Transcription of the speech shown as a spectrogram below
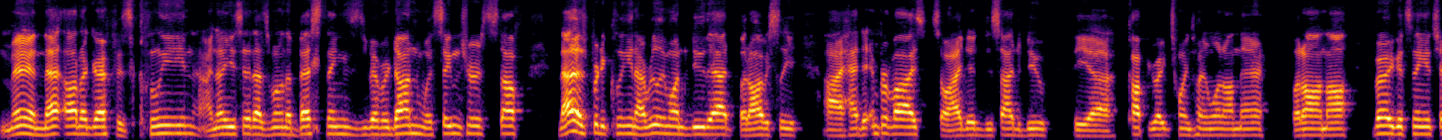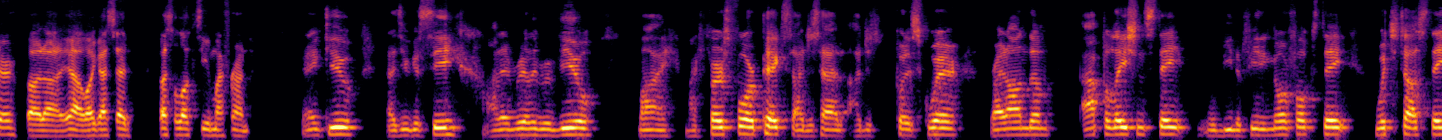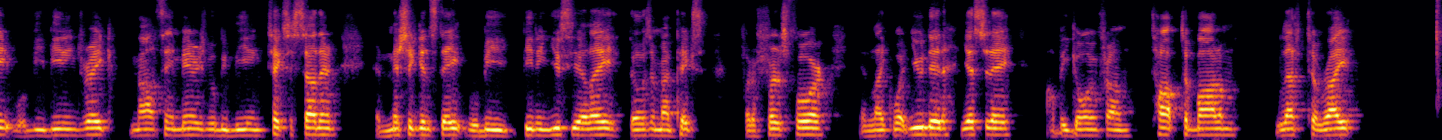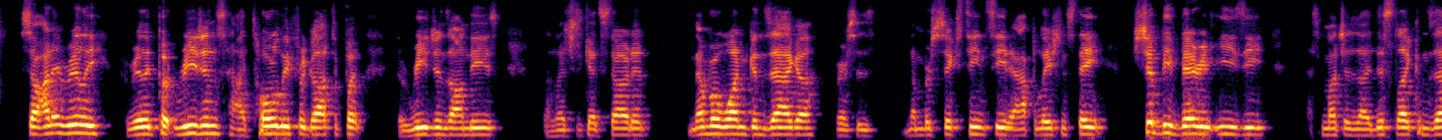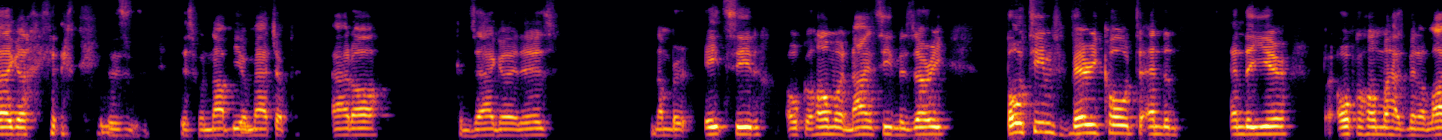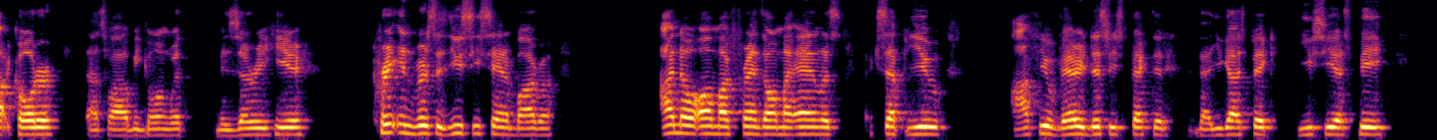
Man, that autograph is clean. I know you said that's one of the best things you've ever done with signature stuff that is pretty clean. I really wanted to do that, but obviously I had to improvise, so I did decide to do the uh, copyright 2021 on there. But all in all, very good signature. But uh, yeah, like I said, best of luck to you, my friend. Thank you. As you can see, I didn't really reveal my my first four picks. I just had I just put a square right on them. Appalachian State will be defeating Norfolk State. Wichita State will be beating Drake. Mount St. Mary's will be beating Texas Southern and Michigan State will be beating UCLA. Those are my picks for the first four. And like what you did yesterday, I'll be going from top to bottom, left to right. So I didn't really, really put regions. I totally forgot to put the regions on these. But let's just get started. Number one, Gonzaga versus number 16 seed Appalachian State. Should be very easy. As much as I dislike Gonzaga, this, this would not be a matchup at all. Gonzaga it is. Number eight seed Oklahoma, nine seed Missouri. Both teams very cold to end the end the year, but Oklahoma has been a lot colder. That's why I'll be going with Missouri here. Creighton versus UC Santa Barbara. I know all my friends, all my analysts, except you. I feel very disrespected that you guys pick UCSB.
